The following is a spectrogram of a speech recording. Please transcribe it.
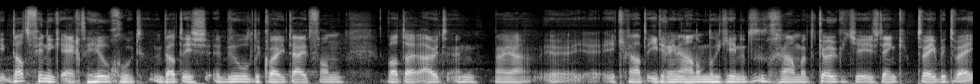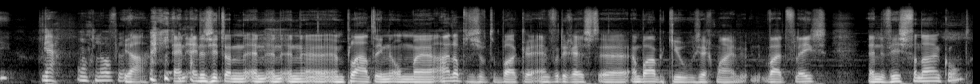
ik, dat vind ik echt heel goed. Dat is, ik bedoel, de kwaliteit van wat daaruit. En nou ja, eh, ik raad iedereen aan om er een keer naartoe te gaan. Maar het keukentje is denk ik 2 bij 2. Ja, ongelooflijk. Ja, en, en er zit een, een, een, een, een plaat in om eh, aardappeltjes op te bakken. En voor de rest eh, een barbecue, zeg maar, waar het vlees en de vis vandaan komt.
